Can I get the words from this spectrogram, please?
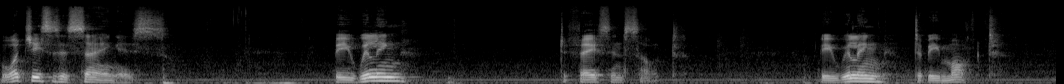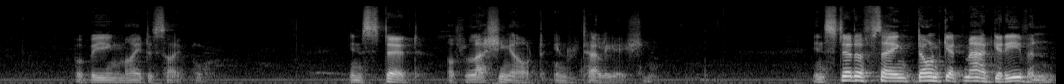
What Jesus is saying is be willing to face insult, be willing to be mocked for being my disciple, instead of lashing out in retaliation. Instead of saying, don't get mad, get even,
